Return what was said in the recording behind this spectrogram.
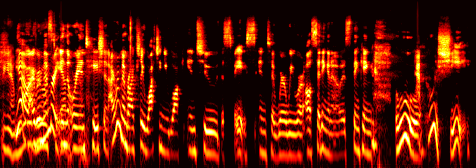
you know. Yeah, I remember in the orientation, I remember actually watching you walk into the space, into where we were all sitting. And I was thinking, ooh, who is she?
